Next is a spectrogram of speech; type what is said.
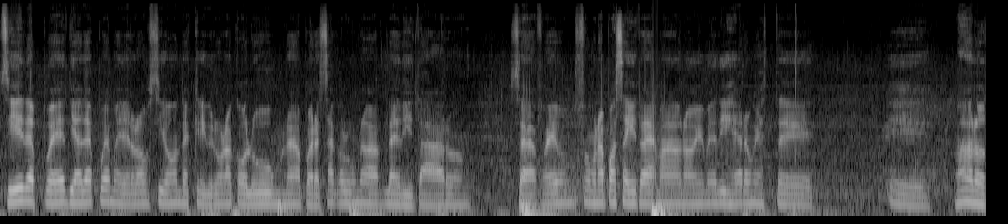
Sí, después, días después me dieron la opción de escribir una columna, pero esa columna la editaron. O sea, fue, fue una pasadita de mano. A mí me dijeron, este, eh, mano,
